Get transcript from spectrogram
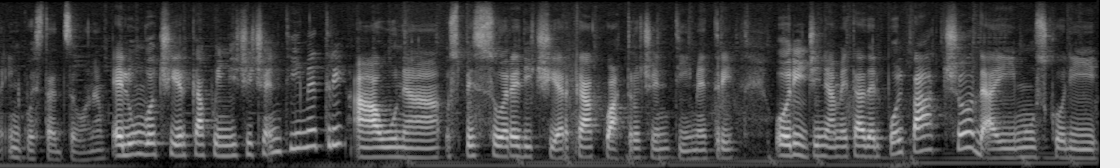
eh, in questa zona. È lungo circa 15 cm, ha un spessore di circa 4 cm, origine a metà del polpaccio dai muscoli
